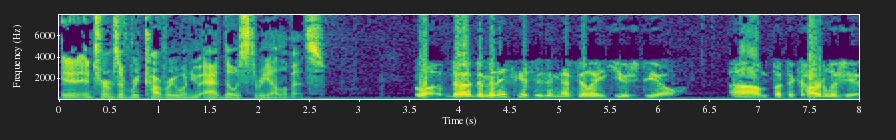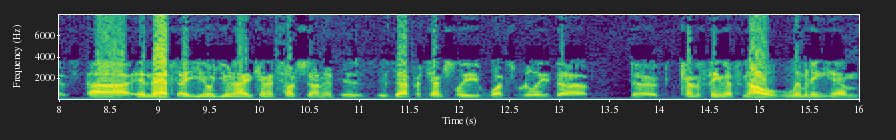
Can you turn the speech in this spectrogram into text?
in, in terms of recovery when you add those three elements? Well, the the meniscus isn't necessarily a huge deal, um, but the cartilage is, uh, and that's you know you and I kind of touched on it. Is is that potentially what's really the the kind of thing that's now limiting him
